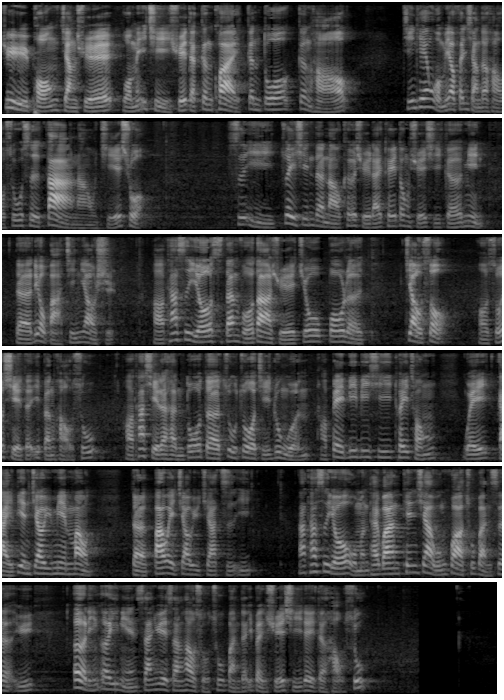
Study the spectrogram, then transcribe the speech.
巨鹏讲学，我们一起学得更快、更多、更好。今天我们要分享的好书是《大脑解锁》，是以最新的脑科学来推动学习革命的六把金钥匙。好，它是由斯坦福大学 Joe Boller 教授哦所写的一本好书。好，他写了很多的著作及论文，好被 BBC 推崇。为改变教育面貌的八位教育家之一。那它是由我们台湾天下文化出版社于二零二一年三月三号所出版的一本学习类的好书。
